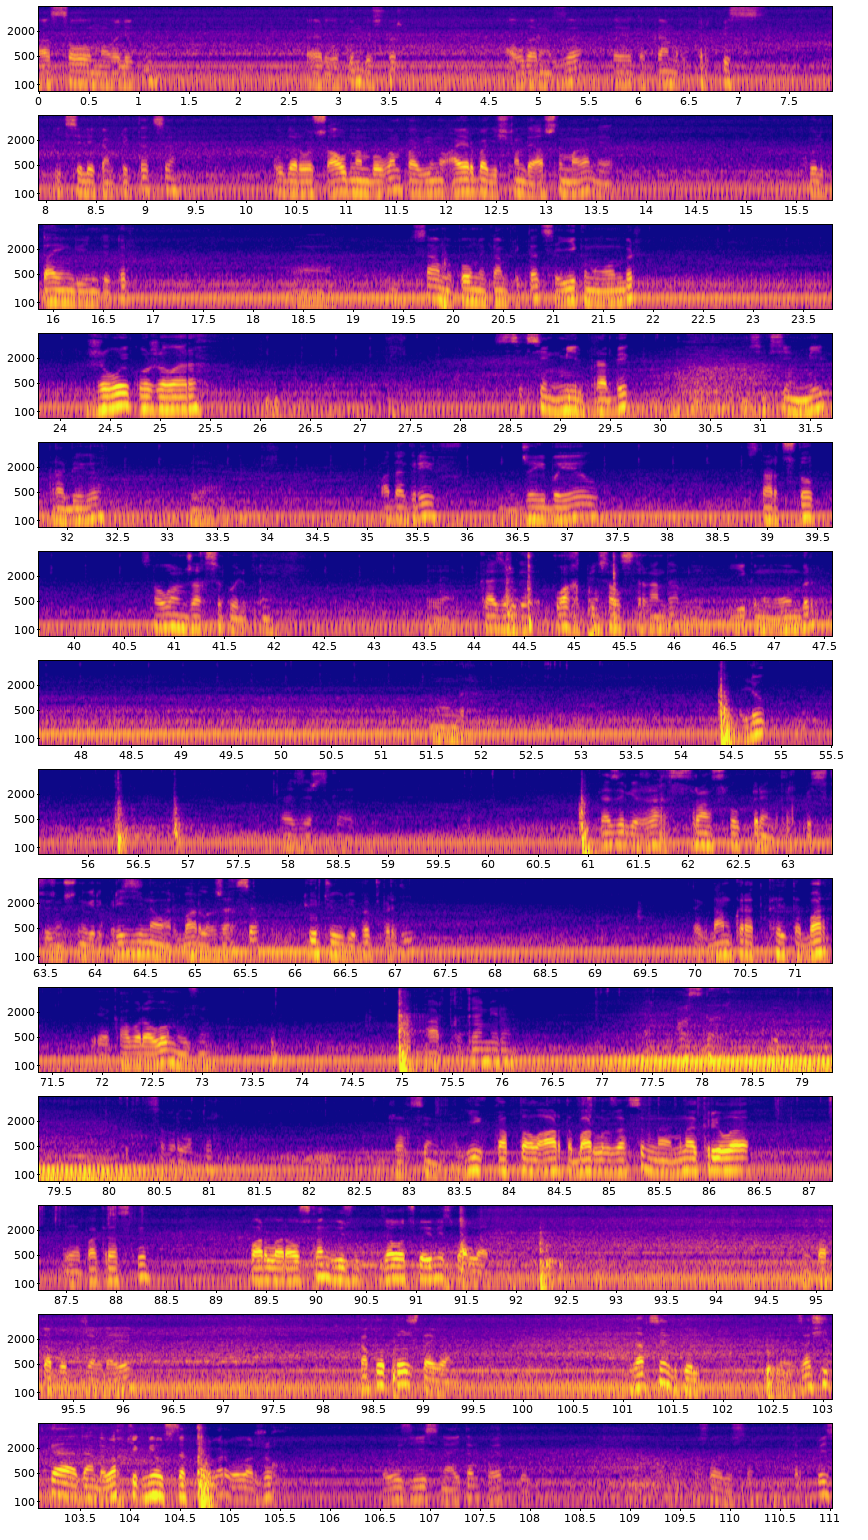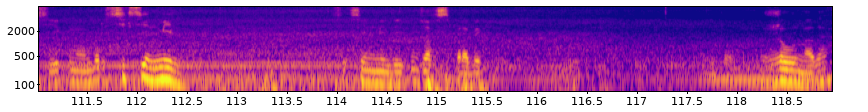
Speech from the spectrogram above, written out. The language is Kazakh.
ассалаумағалейкум қайырлы күн достар алдарыңызда toyota camry 45 xl комплектация удар осы алдынан болған вину airbag ешқандай ашылмаған иә көлік дайын күйінде тұр самый полный комплектация 2011 живой кожалары. 80 миль пробег. 80 миль пробега. Подогрев JBL старт стоп салон жақсы көліктің. Қазіргі уақытпен салыстырғанда міне 2011 2011 люк. Қазірская қазірге жақсы сұраныс болып тұр енді қырық бестік сөздің шыны керек. Резиналар барлығы жақсы. Төртеуі де бір бірдей так домкрат кілті бар. Иә ковролон өзінің артқы камера. Астар сыбырлап тұр. Жақсы енді. Екі қаптал арты барлығы жақсы. Мына мына крыло иә покраска фарлар ауысқан өзі заводской емес фарлар под капоттың жағдайы. Капот тоже тайвань. Жақсы енді көлік защитка жаңағыдай уақыт тек мелочь заттар бар олар жоқ. Өз иесіне айтамын қояды көлік осылай достар. қырық бес екі мың он бір сексен миль. сексен миль дейтін жақсы пробег. Zulma'da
